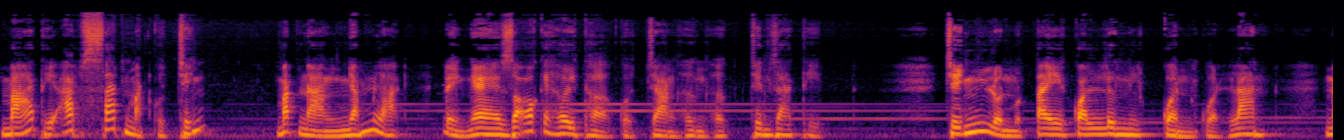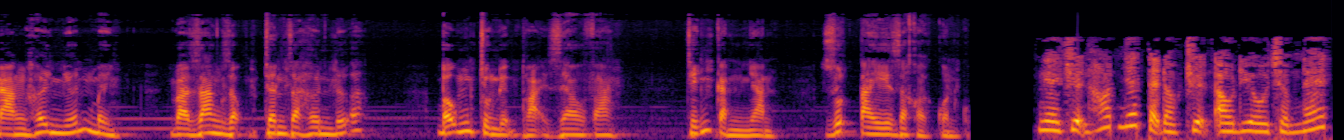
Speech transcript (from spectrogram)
má thì áp sát mặt của chính, mắt nàng nhắm lại để nghe rõ cái hơi thở của chàng hừng hực trên da thịt. Chính luồn một tay qua lưng quần của Lan, nàng hơi nhướng mình và dang rộng chân ra hơn nữa Bỗng chuông điện thoại reo vang. Chính cằn nhằn rút tay ra khỏi quần. của. Nghe truyện hot nhất tại doctruyenaudio.net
